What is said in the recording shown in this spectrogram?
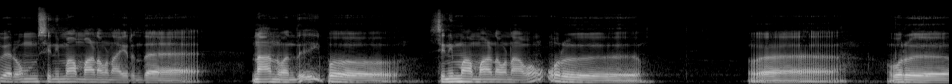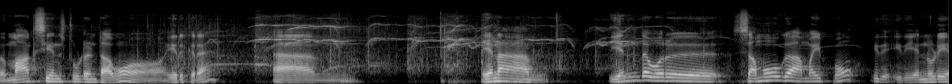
வெறும் சினிமா மாணவனாக இருந்த நான் வந்து இப்போது சினிமா மாணவனாகவும் ஒரு ஒரு மார்க்சியன் ஸ்டூடெண்ட்டாகவும் இருக்கிறேன். Um, ஏன்னா எந்த ஒரு சமூக அமைப்பும் இது இது என்னுடைய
